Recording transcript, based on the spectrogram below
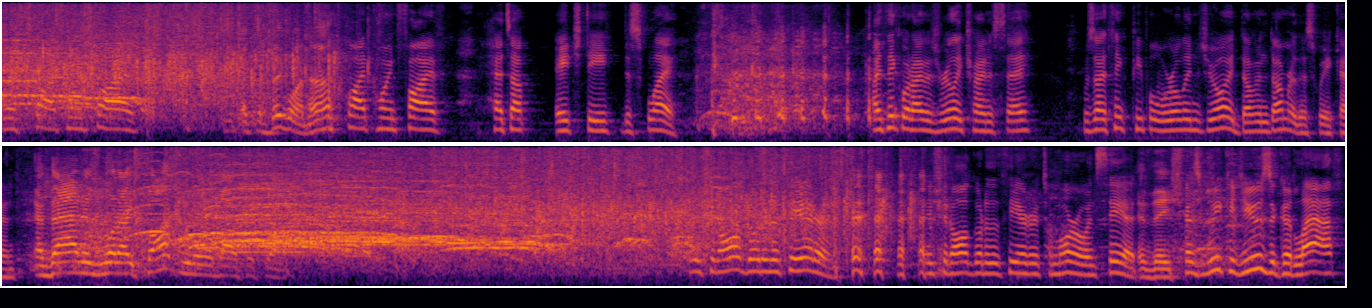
That's That's the big one, huh? 5.5 heads up HD display. I think what I was really trying to say was I think people will enjoy Dumb and Dumber this weekend. And that is what I thought you were about to say. They should all go to the theater. they should all go to the theater tomorrow and see it. Because we could use a good laugh.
